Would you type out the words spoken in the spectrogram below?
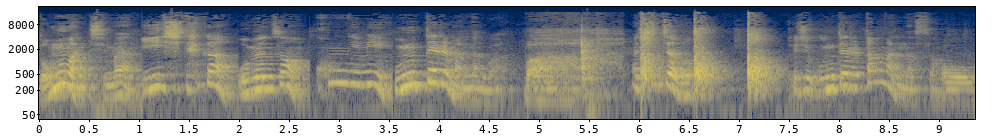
너무 많지만 이 시대가 오면서 콤님이 운때를 만난 거야. 와. 아, 진짜로. 지금 운때를 딱 만났어. 오.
